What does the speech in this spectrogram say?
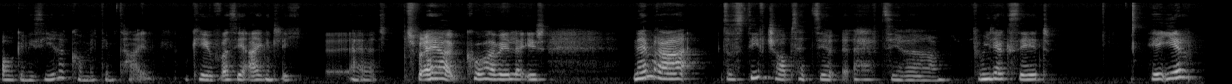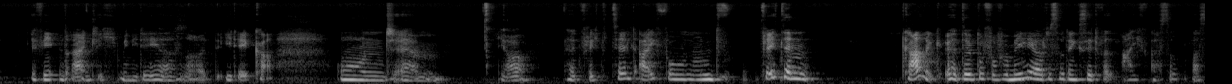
organisieren können mit dem Teil. Okay, auf was ich eigentlich äh, sprechen wollte, ist, nehmen wir an, Steve Jobs hat, sie, hat ihre Familie gesehen, hey ihr, ihr findet eigentlich meine Idee, also eine Idee gehabt. Und ähm, ja, hat vielleicht erzählt, iPhone und vielleicht dann, keine Ahnung, hat jemand von Familie oder so dann gesagt, was, also, was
